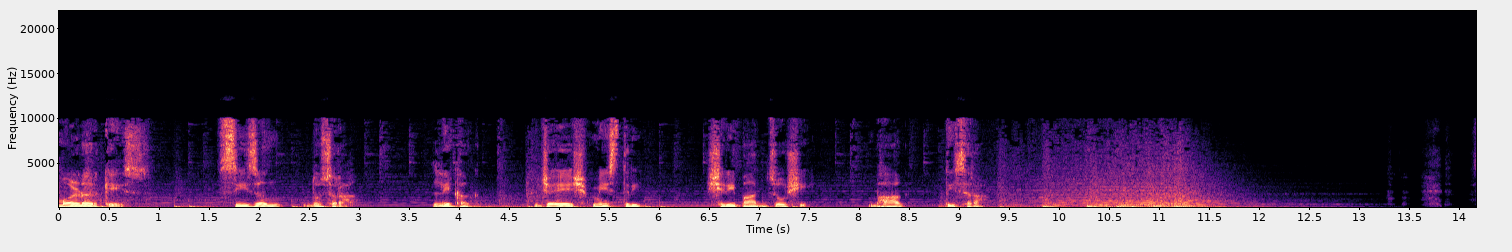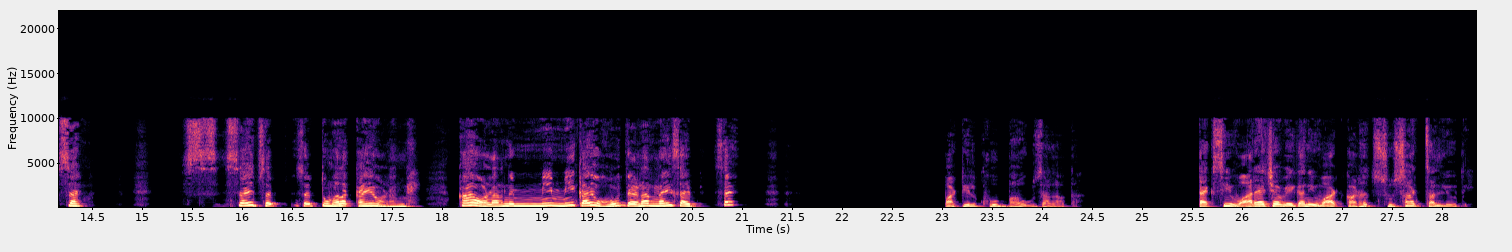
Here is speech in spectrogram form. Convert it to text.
मर्डर केस सीझन दुसरा. लेखक जयेश मेस्त्री श्रीपाद जोशी भाग तिसरा. साहेब साहेब साहेब साहेब तुम्हाला काही होणार नाही. काय होणार नाही? मी मी काय होऊ देणार नाही साहेब. साहेब. पाटील खूप भाऊक झाला होता. टॅक्सी वाऱ्याच्या वेगाने वाट काढत सुसाट चालली होती.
